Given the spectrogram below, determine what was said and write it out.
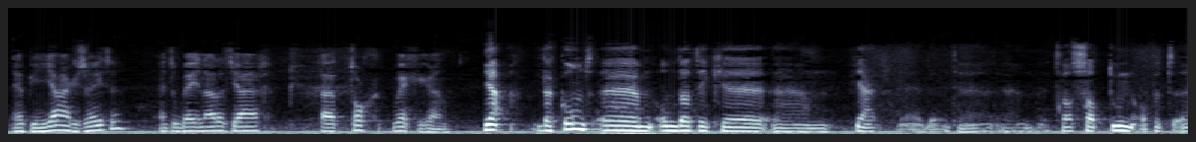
heb je een jaar gezeten. En toen ben je na dat jaar daar toch weggegaan. Ja, dat komt um, omdat ik, uh, um, ja, de, de, het was, zat toen op het uh,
